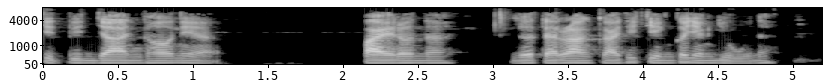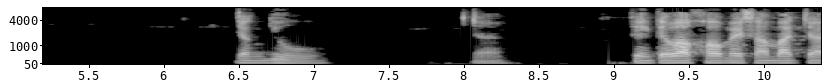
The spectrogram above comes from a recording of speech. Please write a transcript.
จิตวิญญาณเขาเนี่ย ไปแล้วนะเหลือแต่ร่างกายที่จริงก็ยังอยู่นะ ยังอยู่นะเพียงแต่ว่าเขาไม่สามารถจะ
